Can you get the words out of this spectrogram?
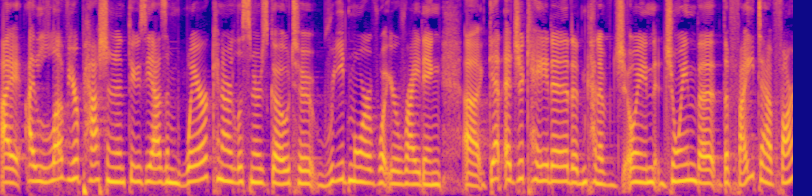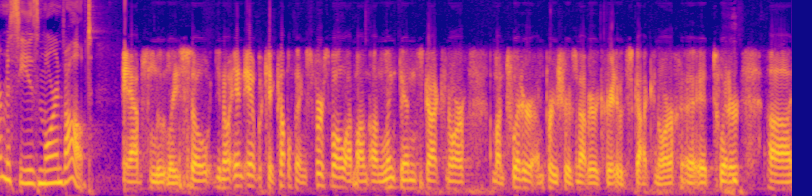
I I love your passion and enthusiasm. Where can our listeners go to read more of what you're writing, uh, get educated, and kind of join join the the fight to have pharmacies more involved? Absolutely. So, you know, and, and okay, a couple things. First of all, I'm on, on LinkedIn, Scott Knoer. I'm on Twitter. I'm pretty sure it's not very creative. It's Scott Knoer uh, at Twitter. Uh,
